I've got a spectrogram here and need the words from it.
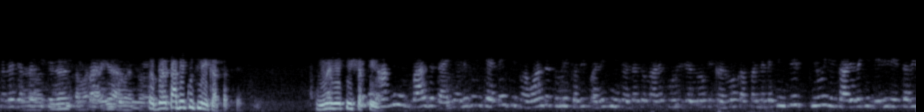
मतलब है। तो देवता भी कुछ नहीं कर सकते। उनमें भी इतनी शक्ति लेकिन है। आपने एक बात बताई है लेकिन कहते हैं कि भगवान तो तुम्हें कभी पनिश नहीं करता तुम्हारे पूर्व जन्मों के कर्मों का फल है लेकिन फिर क्यों ये कहा जाता है कि देवी देवता भी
